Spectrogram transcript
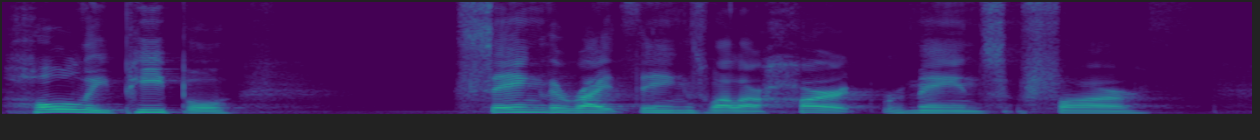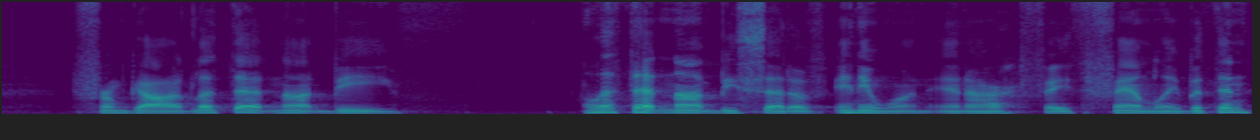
holy people, saying the right things while our heart remains far from God. Let that not be let that not be said of anyone in our faith family. But then,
